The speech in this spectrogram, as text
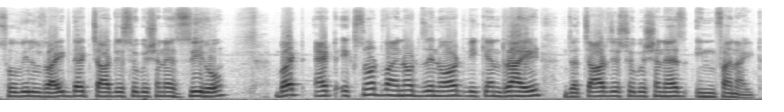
So we'll write that charge distribution as 0 but at x 0 y 0 z 0 we can write the charge distribution as infinite.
